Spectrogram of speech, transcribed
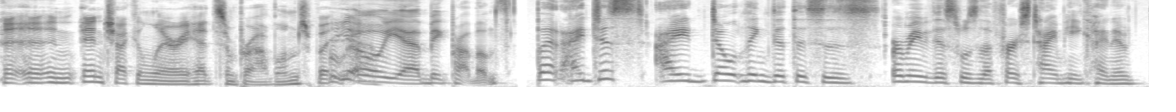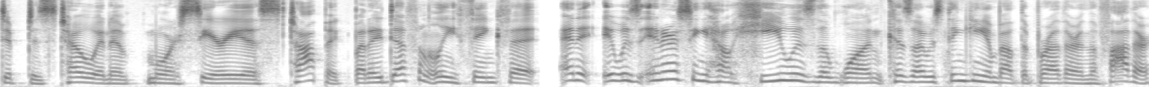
and, and chuck and larry had some problems but yeah Oh yeah, big problems. But I just I don't think that this is or maybe this was the first time he kind of dipped his toe in a more serious topic, but I definitely think that and it, it was interesting how he was the one cuz I was thinking about the brother and the father.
